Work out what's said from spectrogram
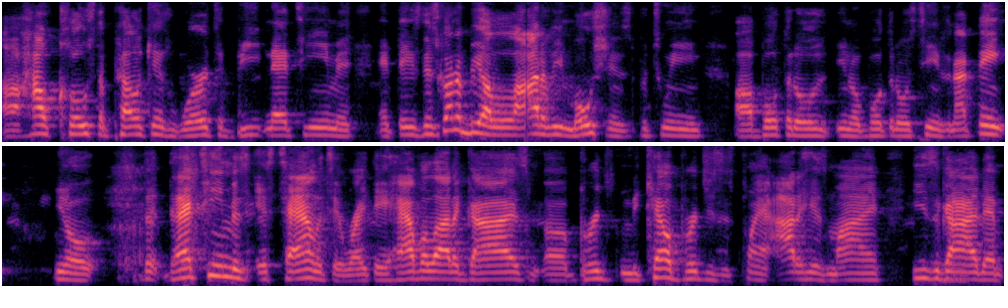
uh, how close the Pelicans were to beating that team, and, and things. There's going to be a lot of emotions between uh, both of those, you know, both of those teams, and I think. You know that that team is, is talented, right? They have a lot of guys. Uh, Bridge, Mikal Bridges is playing out of his mind. He's a mm-hmm. guy that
